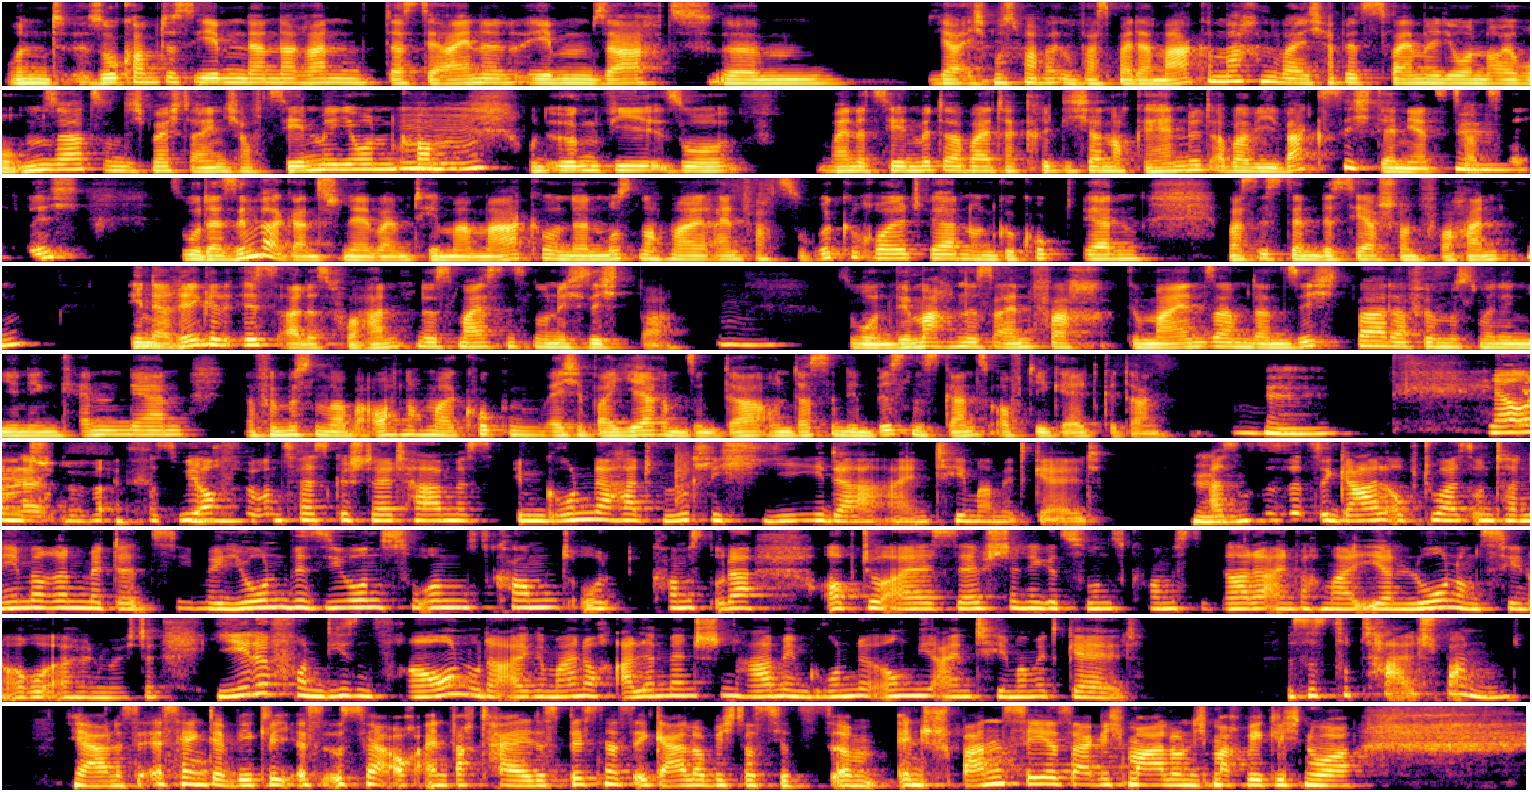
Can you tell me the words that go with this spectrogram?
Und so kommt es eben dann daran, dass der eine eben sagt, ähm, ja, ich muss mal irgendwas bei der Marke machen, weil ich habe jetzt zwei Millionen Euro Umsatz und ich möchte eigentlich auf zehn Millionen kommen mhm. und irgendwie so meine zehn Mitarbeiter kriege ich ja noch gehandelt, aber wie wachse ich denn jetzt mhm. tatsächlich? Mhm. So, da sind wir ganz schnell beim Thema Marke und dann muss nochmal einfach zurückgerollt werden und geguckt werden, was ist denn bisher schon vorhanden? In der mhm. Regel ist alles vorhanden, ist meistens nur nicht sichtbar. Mhm. So, und wir machen es einfach gemeinsam dann sichtbar. Dafür müssen wir denjenigen kennenlernen. Dafür müssen wir aber auch nochmal gucken, welche Barrieren sind da. Und das sind im Business ganz oft die Geldgedanken. Mhm. Ja, und was wir auch für uns festgestellt haben, ist, im Grunde hat wirklich jeder ein Thema mit Geld. Mhm. Also es ist jetzt egal, ob du als Unternehmerin mit der 10-Millionen-Vision zu uns kommt, kommst oder ob du als Selbstständige zu uns kommst, die gerade einfach mal ihren Lohn um 10 Euro erhöhen möchte. Jede von diesen Frauen oder allgemein auch alle Menschen haben im Grunde irgendwie ein Thema mit Geld. Das ist total spannend. Ja, und es, es hängt ja wirklich, es ist ja auch einfach Teil des Business, egal ob ich das jetzt ähm, entspannt sehe, sage ich mal, und ich mache wirklich nur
